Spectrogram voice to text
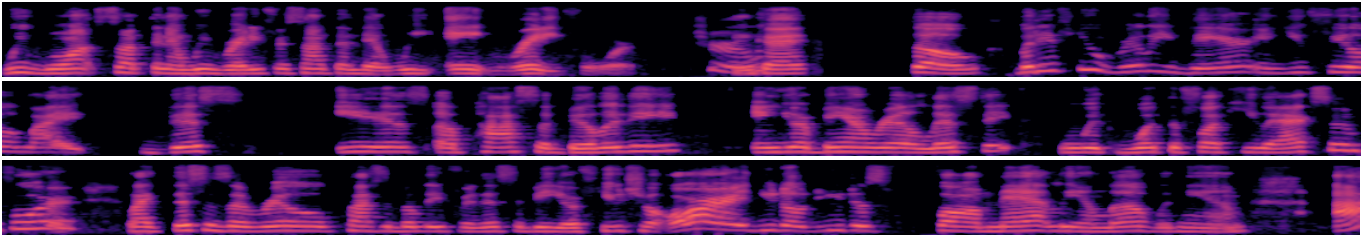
we want something and we ready for something that we ain't ready for. True. Okay. So, but if you're really there and you feel like this is a possibility and you're being realistic with what the fuck you asking for, like this is a real possibility for this to be your future, or you know, you just fall madly in love with him. I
